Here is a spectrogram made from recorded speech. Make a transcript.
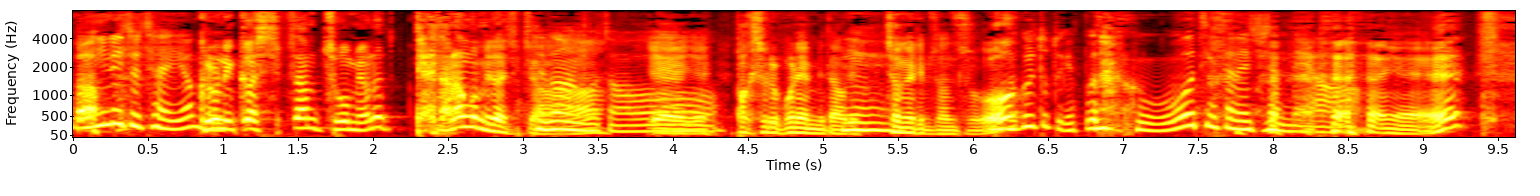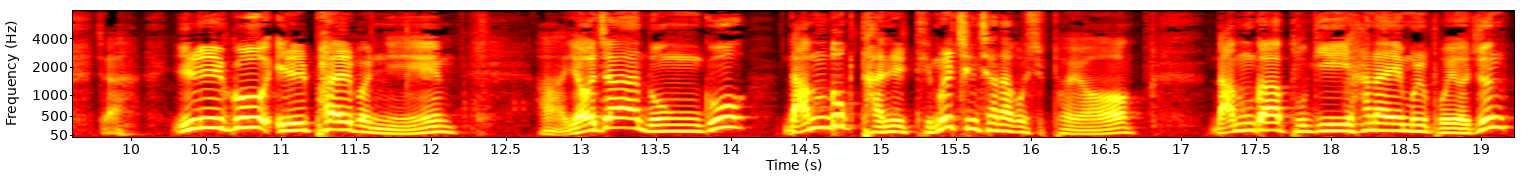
뭐 1, 2초 차이요? 뭐. 그러니까 13초면은 대단한 겁니다, 진짜. 대단한 거죠. 예, 예. 박수를 보냅니다, 우리 예. 정혜림 선수. 얼굴 도 예쁘다고 칭찬해 주셨네요. 예. 자, 1918번님. 아, 여자 농구 남북 단일팀을 칭찬하고 싶어요. 남과 북이 하나의 힘을 보여준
